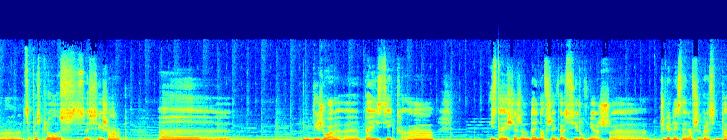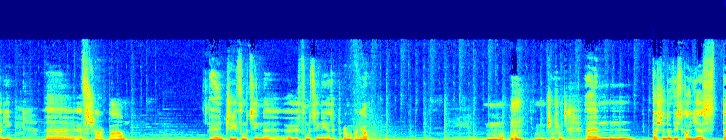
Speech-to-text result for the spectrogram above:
E, C++, C Sharp, e, Visual Basic i zdaje się, że w najnowszej wersji również, czy w jednej z najnowszych wersji dodali F-Sharpa. E, czyli funkcyjny, e, funkcyjny język programowania. Mm, przepraszam. E, to środowisko jest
